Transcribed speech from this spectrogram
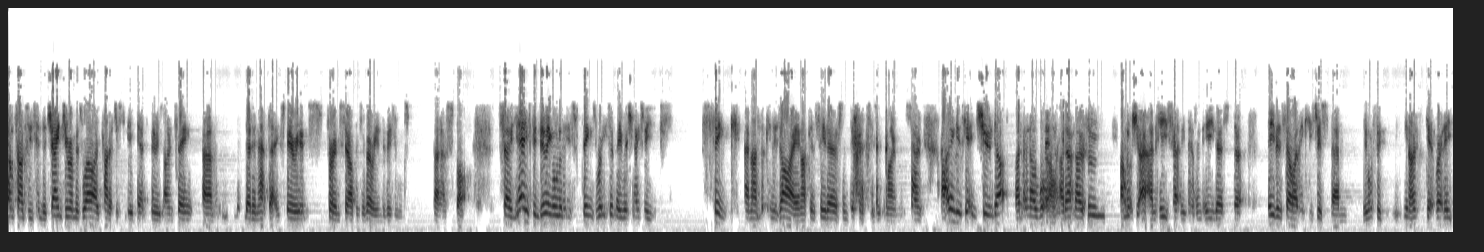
sometimes he's in the changing room as well. I kind of just leave him to do his own thing, um, let him have that experience for himself. It's a very individual uh, spot. So yeah, he's been doing all of these things recently, which makes me think. And I look in his eye, and I can see there are some differences at the moment. So I think he's getting tuned up. I don't know when. I don't know who. I'm not sure, and he certainly doesn't either. But even so, I think he's just um, he wants to, you know, get ready.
